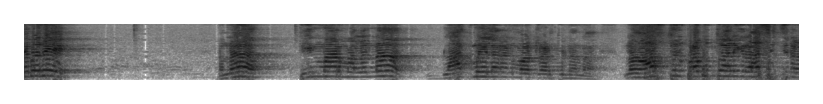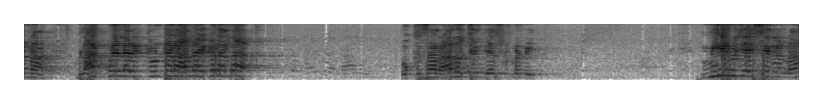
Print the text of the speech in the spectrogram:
ఏమని? అన్నా తీన్మార్ మల్లన్న బ్లాక్ మెయిలర్ అని మాట్లాడుతున్నా నా ఆస్తులు ప్రభుత్వానికి రాసిచ్చిన బ్లాక్ మెయిలర్ ఇట్లుంటాడా అన్న ఎక్కడన్నా? ఒక్కసారి ఆలోచన చేసుకోండి. మీరు చేసిరన్నా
